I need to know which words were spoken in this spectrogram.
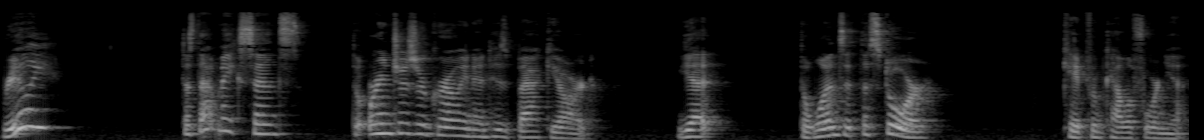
Really? Does that make sense? The oranges are growing in his backyard, yet the ones at the store came from California.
